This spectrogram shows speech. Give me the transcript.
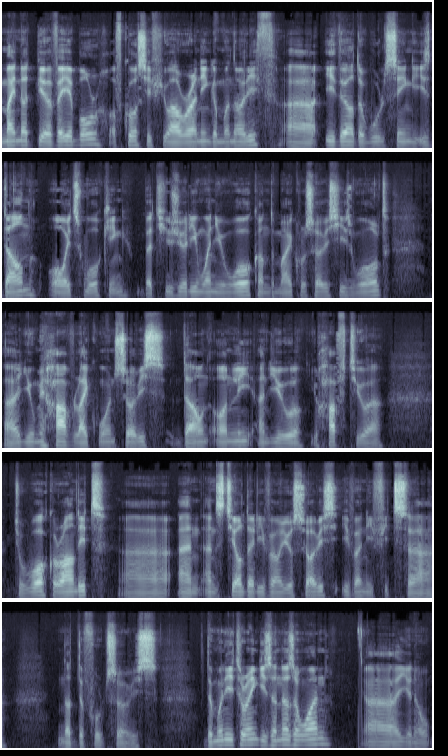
might not be available. Of course, if you are running a monolith, uh, either the whole thing is down or it's working. But usually when you work on the microservices world, uh, you may have like one service down only and you you have to uh, to work around it uh, and, and still deliver your service even if it's uh, not the full service. The monitoring is another one. you know,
